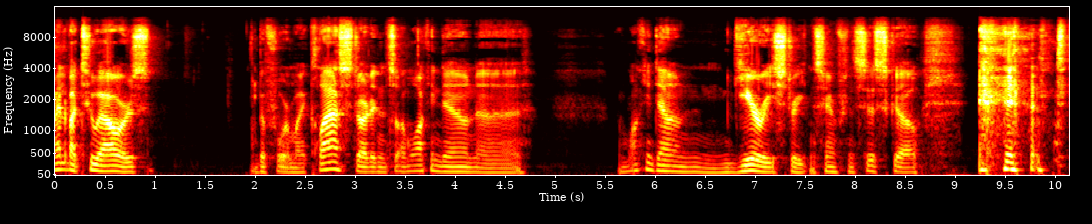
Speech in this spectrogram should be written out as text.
I had about two hours before my class started, and so I'm walking down. Uh, I'm walking down Geary Street in San Francisco, and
